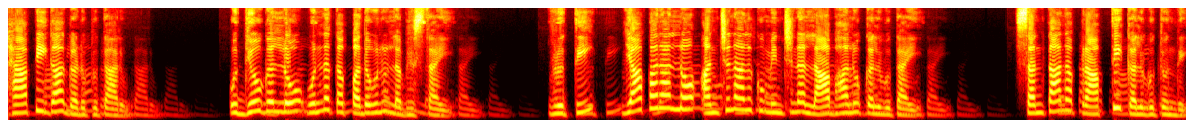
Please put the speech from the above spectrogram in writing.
హ్యాపీగా గడుపుతారు. ఉద్యోగంలో ఉన్నత పదవులు లభిస్తాయి. వృత్తి వ్యాపారాల్లో అంచనాలకు మించిన లాభాలు కలుగుతాయి. సంతాన ప్రాప్తి కలుగుతుంది.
